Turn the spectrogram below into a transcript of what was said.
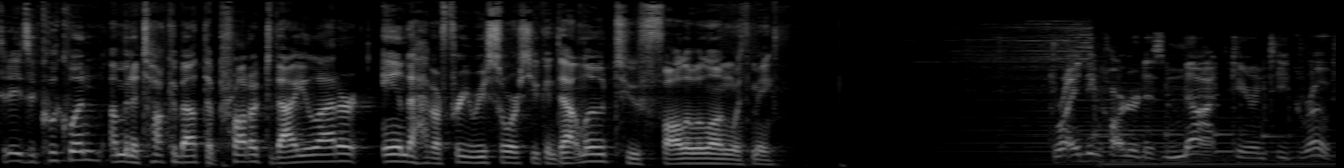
Today's a quick one. I'm going to talk about the product value ladder, and I have a free resource you can download to follow along with me. Grinding harder does not guarantee growth.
